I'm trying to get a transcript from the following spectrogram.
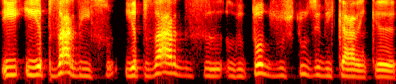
E, e apesar disso, e apesar de, se- de todos os estudos indicarem que,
